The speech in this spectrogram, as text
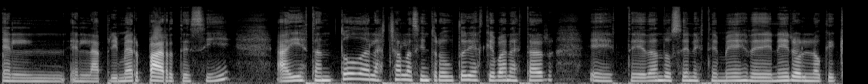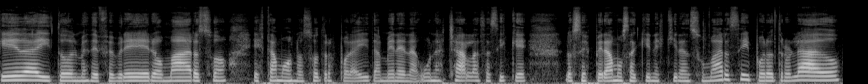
en, en la primer parte, ¿sí? ahí están todas las charlas introductorias que van a estar este, dándose en este mes de enero en lo que queda y todo el mes de febrero, marzo. Estamos nosotros por ahí también en algunas charlas, así que los esperamos a quienes quieran sumarse. Y por otro lado,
